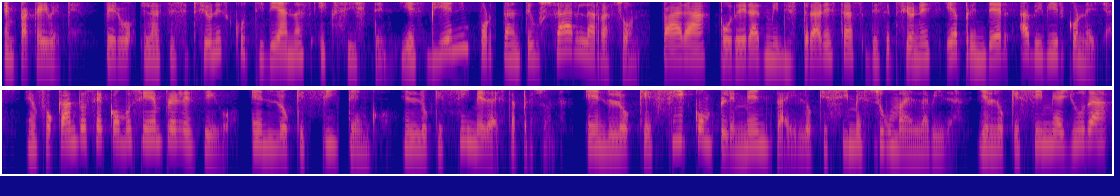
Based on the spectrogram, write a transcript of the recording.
empaca y vete pero las decepciones cotidianas existen y es bien importante usar la razón para poder administrar estas decepciones y aprender a vivir con ellas, enfocándose, como siempre les digo, en lo que sí tengo, en lo que sí me da esta persona, en lo que sí complementa y lo que sí me suma en la vida y en lo que sí me ayuda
